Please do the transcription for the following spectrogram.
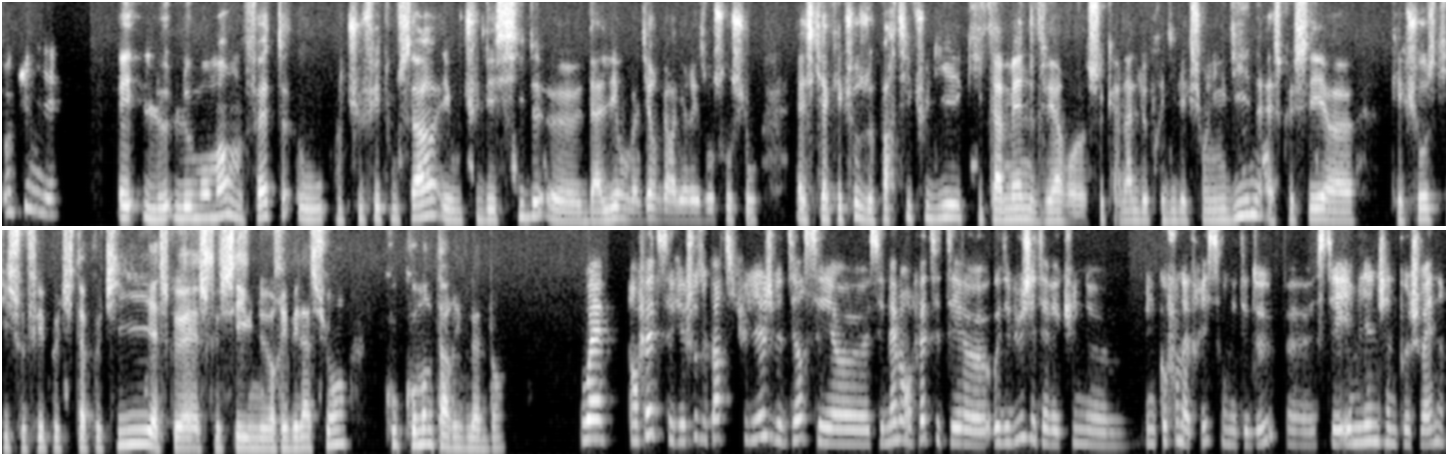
Aucune idée. Et le, le, moment, en fait, où, où, tu fais tout ça et où tu décides euh, d'aller, on va dire, vers les réseaux sociaux, est-ce qu'il y a quelque chose de particulier qui t'amène vers euh, ce canal de prédilection LinkedIn? Est-ce que c'est euh, quelque chose qui se fait petit à petit? Est-ce que c'est -ce c'est une révélation? Comment tu arrives là-dedans? Ouais, en fait, c'est quelque chose de particulier, je vais te dire. C'est euh, même, en fait, c'était euh, au début, j'étais avec une, euh, une cofondatrice, on était deux. c'était Emeline Chen Pochwen.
